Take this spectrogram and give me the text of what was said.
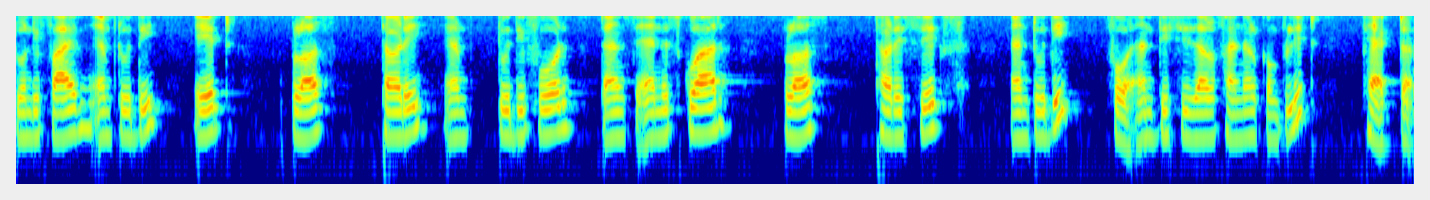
25 m to the 8 plus 30 m to the 4 times n square plus 36 and to the 4 and this is our final complete factor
